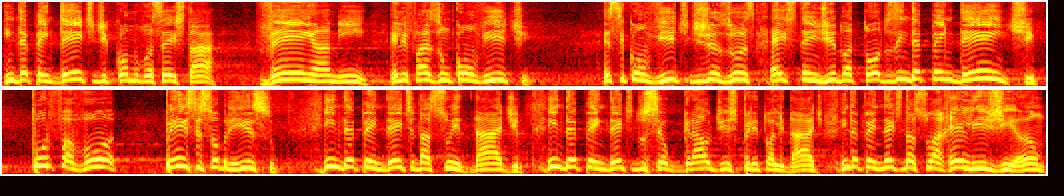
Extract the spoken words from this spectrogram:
independente de como você está, venha a mim. Ele faz um convite. Esse convite de Jesus é estendido a todos, independente por favor, pense sobre isso. Independente da sua idade, independente do seu grau de espiritualidade, independente da sua religião,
